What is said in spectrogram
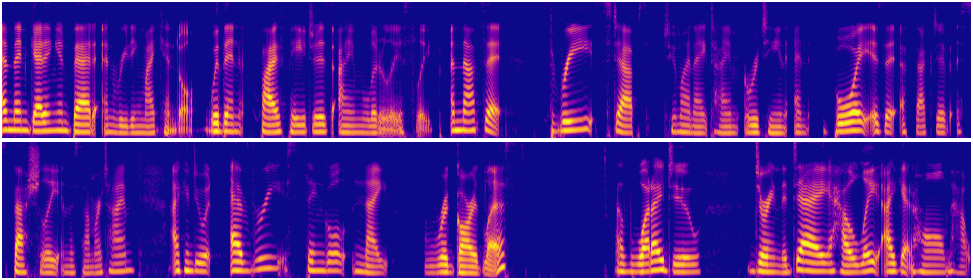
and then getting in bed and reading my Kindle. Within five pages, I am literally asleep. And that's it three steps to my nighttime routine. And boy, is it effective, especially in the summertime. I can do it every single night, regardless of what I do during the day, how late I get home, how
